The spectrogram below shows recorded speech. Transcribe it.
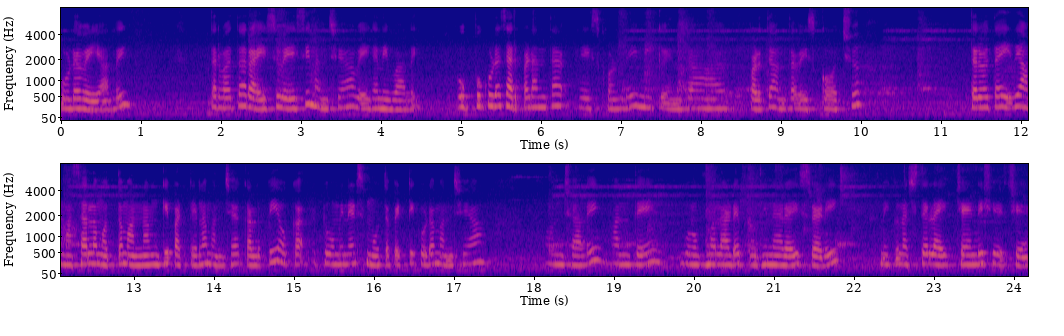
కూడా వేయాలి. తర్వాత రైస్ వేసి మంచిగా వేగనివ్వాలి. ఉప్పు కూడా సరిపడంత వేసుకోండి. మీకు ఎంత పడితే అంత వేసుకోవచ్చు. తర్వాత ఇది ఆ మసాలా మొత్తం అన్నంకి పట్టేలా మంచిగా కలిపి ఒక టూ మినిట్స్ మూత పెట్టి కూడా మంచిగా ఉంచాలి. అంతే. గుమగుమలాడే పుదీనా రైస్ రెడీ. మీకు నచ్చితే లైక్ చేయండి షేర్ చేయండి.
